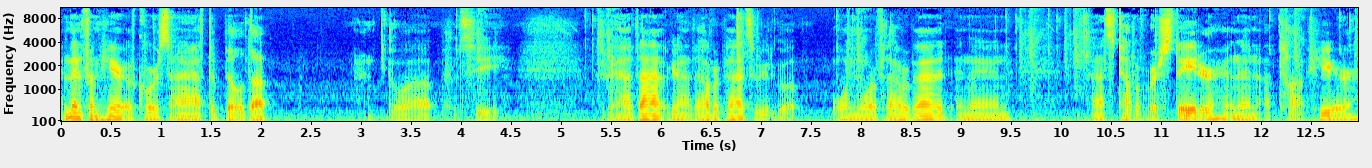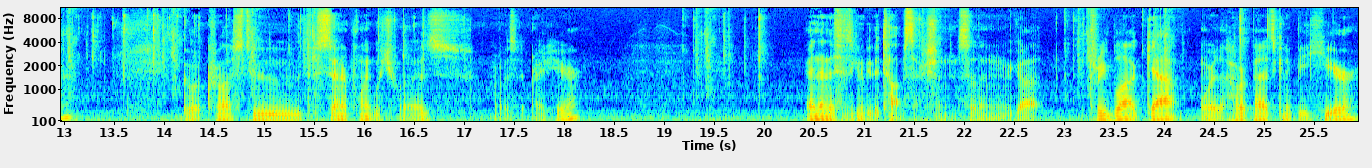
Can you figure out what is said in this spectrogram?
And then from here, of course, I have to build up, go up, let's see. We're gonna have that, we're gonna have the hover pad, so we're gonna go up one more for the hover pad, and then that's the top of our stator, and then up top here, go across to the center point, which was where was it? Right here. And then this is to be the top section. So then we got three block gap where the hover pad is to be here.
